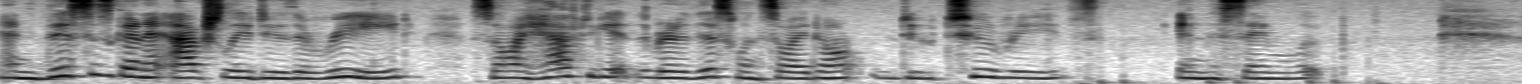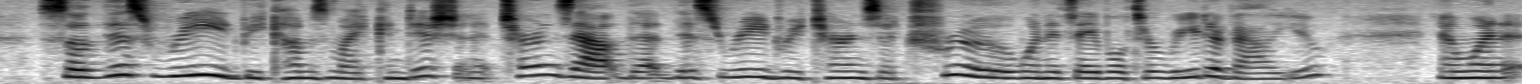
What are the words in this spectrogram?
And this is going to actually do the read, so I have to get rid of this one so I don't do two reads in the same loop. So this read becomes my condition. It turns out that this read returns a true when it's able to read a value, and when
